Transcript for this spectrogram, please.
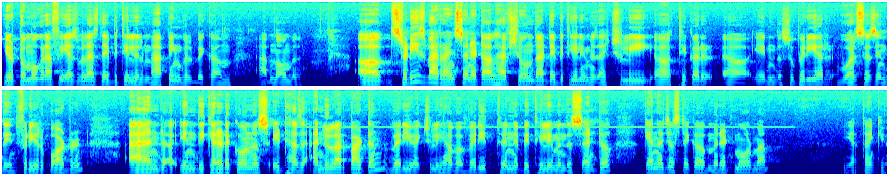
your tomography as well as the epithelial mapping will become abnormal. Uh, studies by Reinstein et al. have shown that the epithelium is actually uh, thicker uh, in the superior versus in the inferior quadrant. And uh, in the keratoconus, it has an annular pattern where you actually have a very thin epithelium in the center. Can I just take a minute more, ma'am? Yeah, thank you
